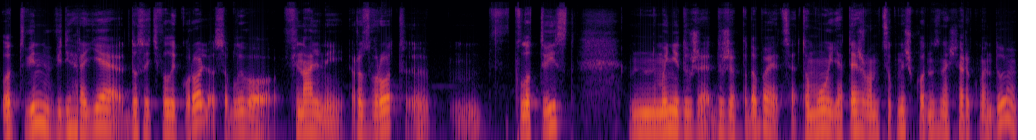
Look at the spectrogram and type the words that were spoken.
от він відіграє досить велику роль, особливо фінальний розворот, плот-твіст. Мені дуже дуже подобається, тому я теж вам цю книжку однозначно рекомендую.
